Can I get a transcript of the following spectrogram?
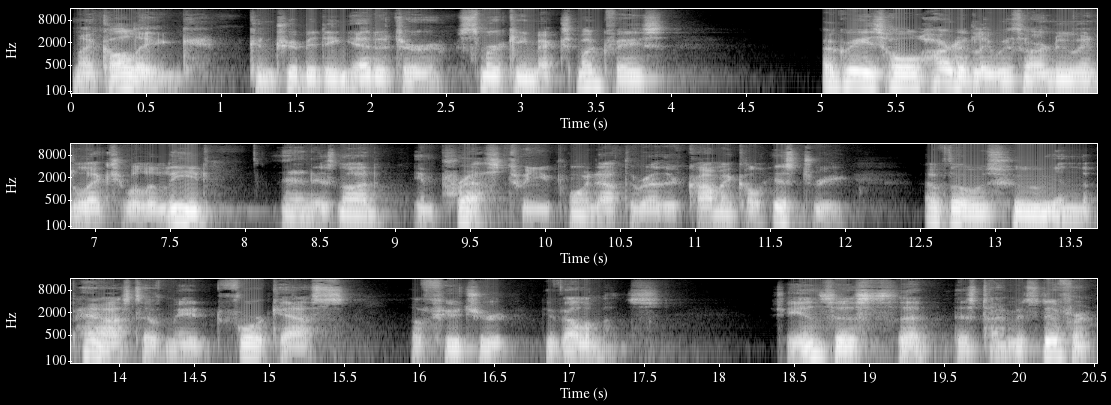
My colleague, contributing editor Smirky McSmugface, agrees wholeheartedly with our new intellectual elite and is not impressed when you point out the rather comical history of those who in the past have made forecasts of future developments. She insists that this time it's different.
